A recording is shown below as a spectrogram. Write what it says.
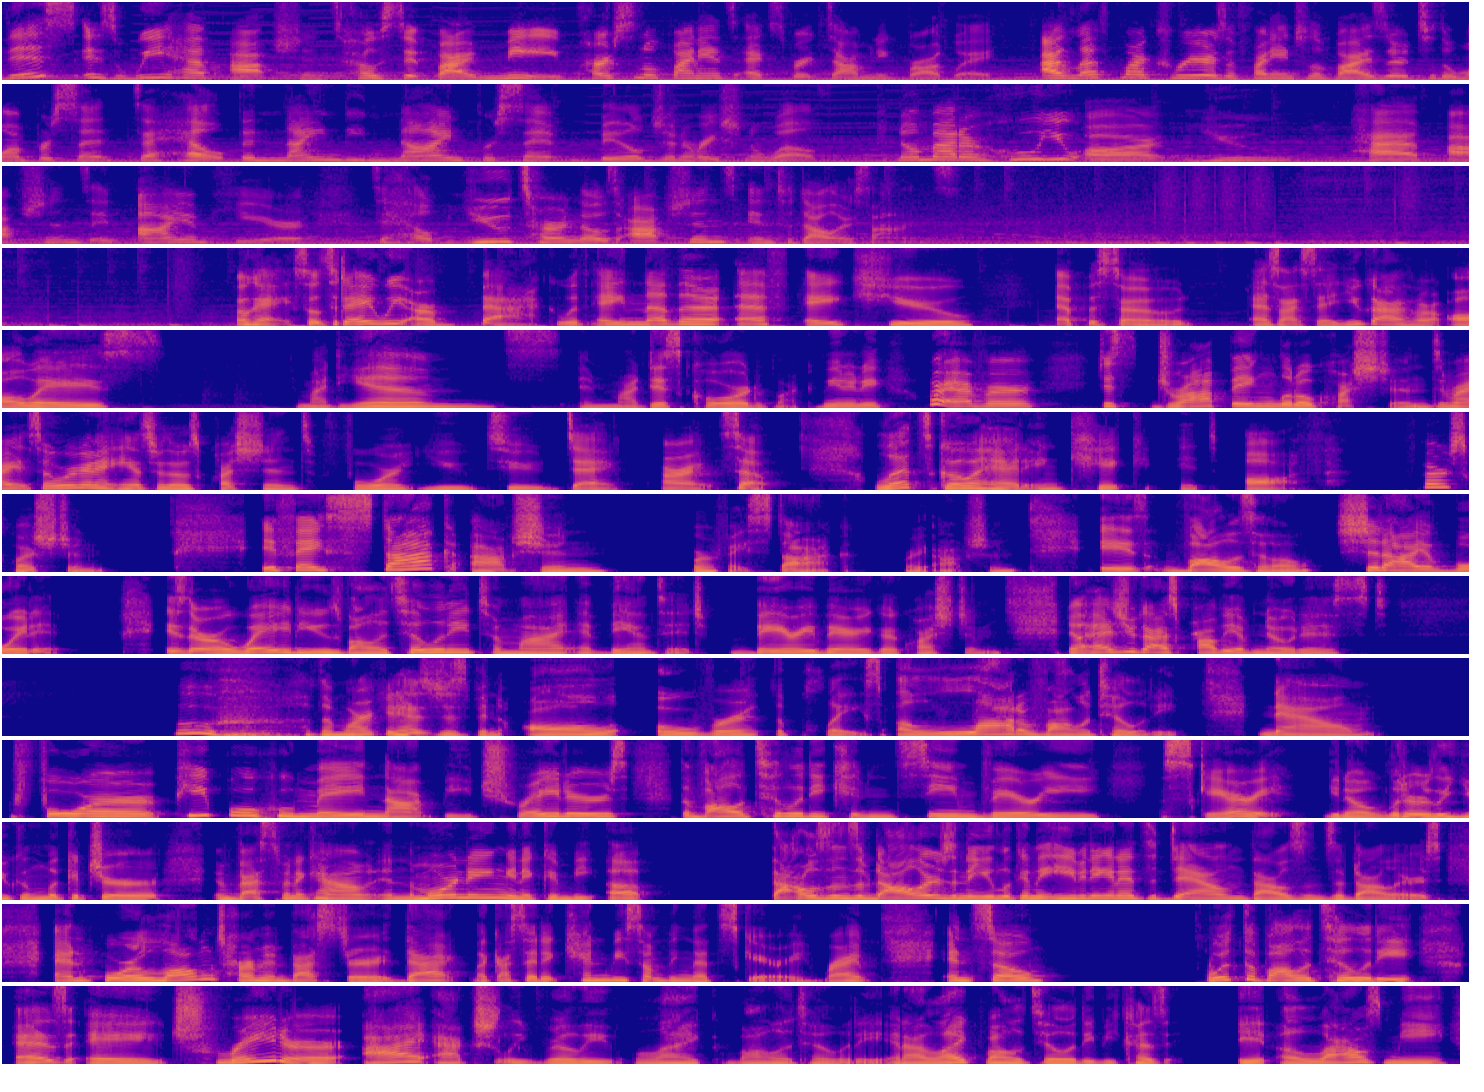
This is We Have Options, hosted by me, personal finance expert Dominique Broadway. I left my career as a financial advisor to the 1% to help the 99% build generational wealth. No matter who you are, you have options, and I am here to help you turn those options into dollar signs. Okay, so today we are back with another FAQ episode as I said, you guys are always in my DMs, in my Discord, my community, wherever, just dropping little questions, right? So we're going to answer those questions for you today. All right, so let's go ahead and kick it off. First question If a stock option or if a stock or option is volatile, should I avoid it? Is there a way to use volatility to my advantage? Very, very good question. Now, as you guys probably have noticed, whew, the market has just been all over the place, a lot of volatility. Now, for people who may not be traders, the volatility can seem very scary. You know, literally, you can look at your investment account in the morning and it can be up thousands of dollars and then you look in the evening and it's down thousands of dollars. And for a long-term investor, that like I said it can be something that's scary, right? And so with the volatility as a trader, I actually really like volatility. And I like volatility because it allows me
